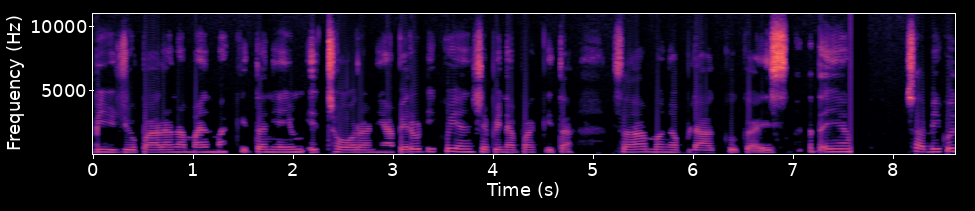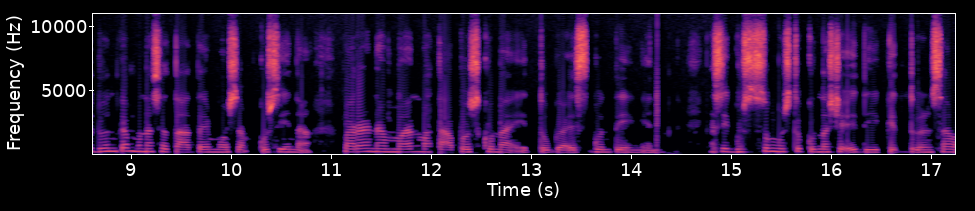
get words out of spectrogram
video para naman makita niya yung itsura niya. Pero di ko yan siya pinapakita sa mga vlog ko guys. At ayan, sabi ko doon ka muna sa tatay mo sa kusina para naman matapos ko na ito guys, guntingin. Kasi gusto gusto ko na siya idikit doon sa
